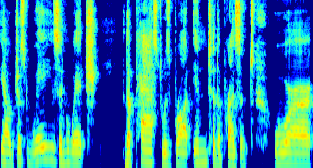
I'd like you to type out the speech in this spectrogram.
You know, just ways in which the past was brought into the present, or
